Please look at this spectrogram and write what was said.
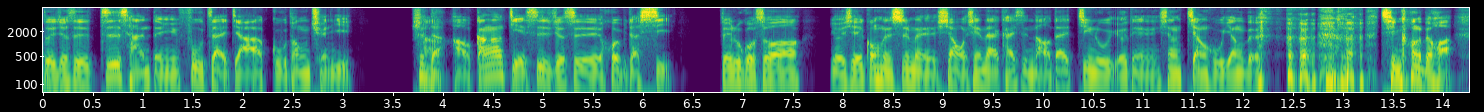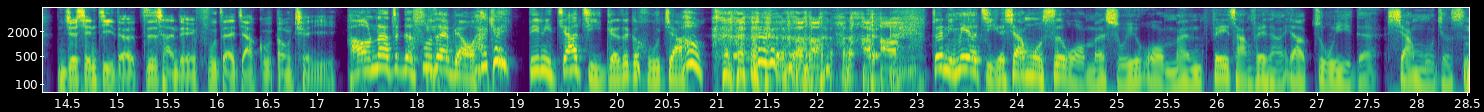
对，就是资产等于负债加股东权益。是的，好，刚刚解释就是会比较细。所以如果说有一些工程师们像我现在开始脑袋进入有点像浆糊一样的 情况的话，你就先记得资产等于负债加股东权益。好，那这个负债表我还可以给你加几个这个胡椒。好，这里面有几个项目是我们属于我们非常非常要注意的项目，就是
